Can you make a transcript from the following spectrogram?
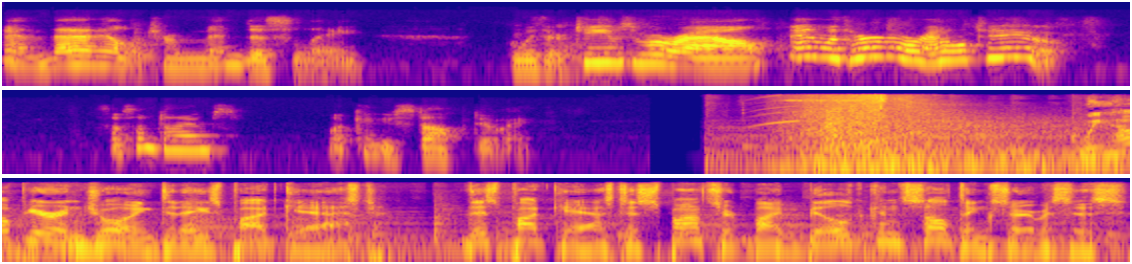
And that helped tremendously with her team's morale and with her morale too. So sometimes, what can you stop doing? We hope you're enjoying today's podcast. This podcast is sponsored by Build Consulting Services.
